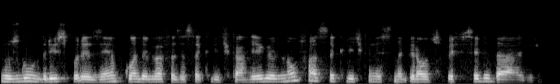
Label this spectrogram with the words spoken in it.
nos Gundris, por exemplo, quando ele vai fazer essa crítica a Hegel, ele não faz essa crítica nesse grau de superficialidade.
